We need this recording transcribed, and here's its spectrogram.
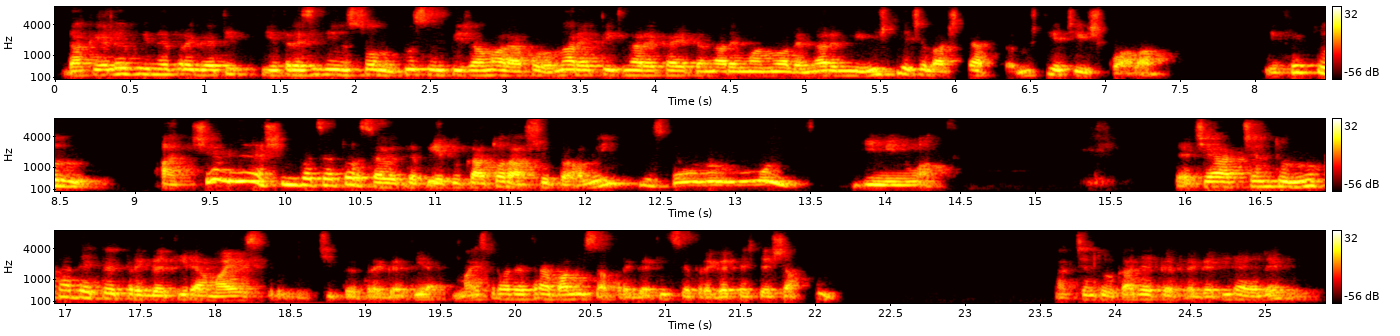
Dacă elevul e nepregătit, e trezit din somn, dus în pijamare acolo, nu are pic, nu are caiete, nu are manuale, nu are nimic, nu știe ce l-așteaptă, nu știe ce e școala, efectul acelui și învățător sau educator asupra lui este unul mult diminuat. De aceea accentul nu cade pe pregătirea maestrului, ci pe pregătirea. Maestrul are treaba lui, s-a pregătit, se pregătește și acum. Accentul cade pe pregătirea elevului.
